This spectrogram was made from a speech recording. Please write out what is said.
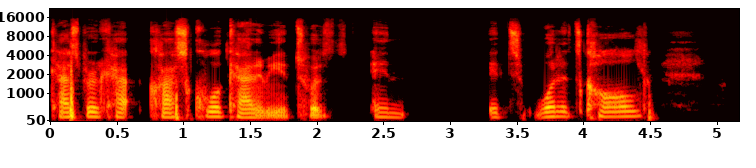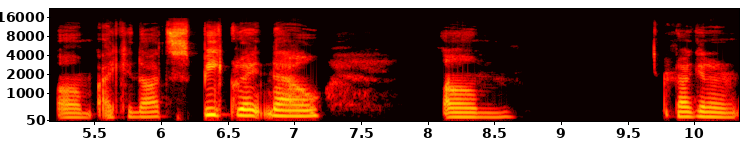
Casper Ca- Classical Academy. It's what's in. It's what it's called. Um, I cannot speak right now. Um, I'm not gonna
